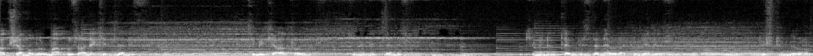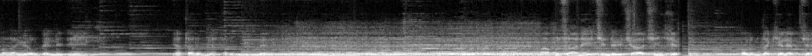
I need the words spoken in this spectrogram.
Akşam olur mahpushane kilitlenir. Kimi kağıt oynar, kimi bitlenir. Kiminin temizden evrakı gelir. Düştüm bir ormana yol belli değil. Yatarım yatarım gün belli değil. Mahpushane içinde üç ağaç incir. Kolumda kelepçe,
